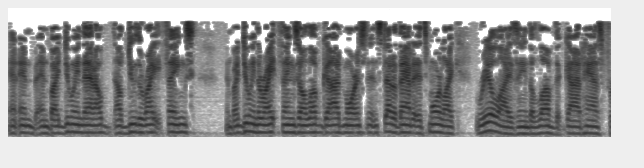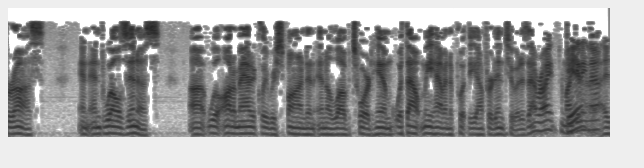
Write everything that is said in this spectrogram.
and, and and by doing that I'll I'll do the right things, and by doing the right things I'll love God more. Instead of that, it's more like realizing the love that God has for us, and and dwells in us. Uh, will automatically respond in, in a love toward Him without me having to put the effort into it. Is that right? Am I getting that? I,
